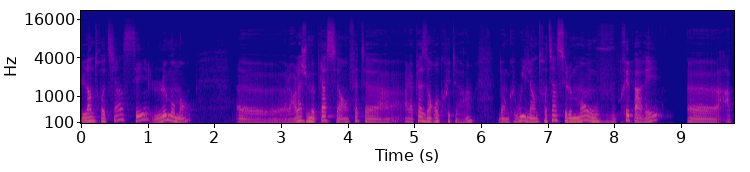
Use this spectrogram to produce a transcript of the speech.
l'entretien c'est le moment euh, alors là, je me place en fait euh, à la place d'un recruteur. Hein. Donc oui, l'entretien, c'est le moment où vous vous préparez euh, à,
